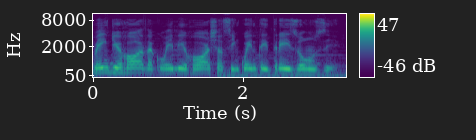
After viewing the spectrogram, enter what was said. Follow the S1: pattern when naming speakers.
S1: Vem de roda com ele Rocha 5311.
